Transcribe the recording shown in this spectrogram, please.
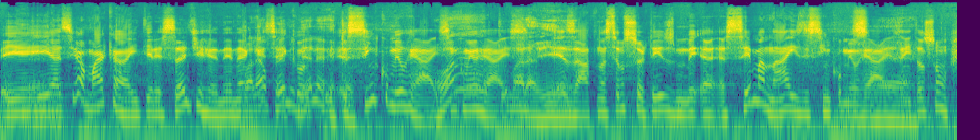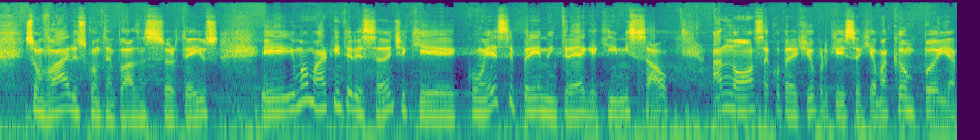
E, é. e, assim, a marca interessante, René, né? Qual é o prêmio dele? 5 mil reais. 5 mil reais. maravilha. Exato. Nós temos sorteios é, semanais de 5 mil reais. Né? Então são, são vários contemplados nesses sorteios. E uma marca interessante que com esse prêmio entregue aqui em Missal, a nossa cooperativa, porque isso aqui é uma campanha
